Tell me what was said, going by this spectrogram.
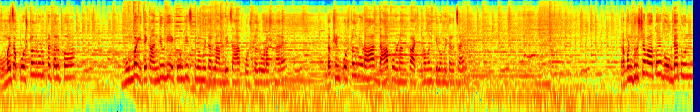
मुंबईचा कोस्टल रोड प्रकल्प मुंबई ते कांदिवली एकोणतीस किलोमीटर लांबीचा हा कोस्टल रोड असणार आहे. दक्षिण कोस्टल रोड हा दहा पूर्णांक अठ्ठावन्न किलोमीटरचा आहे. तर आपण दृश्य पाहतोय बोगद्यातून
